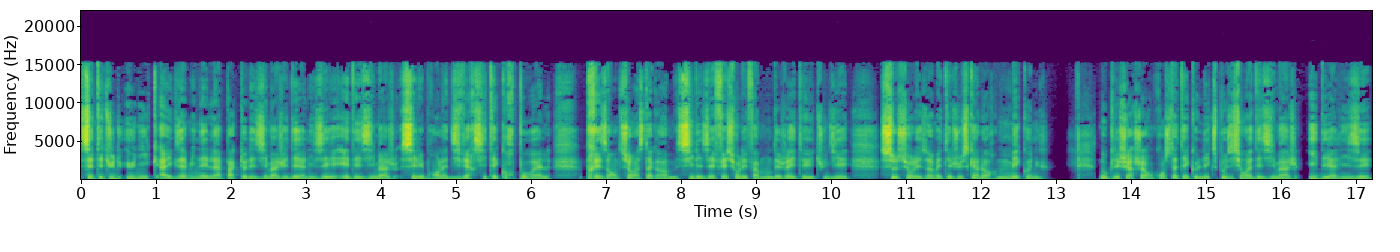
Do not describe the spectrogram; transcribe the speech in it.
cette étude unique a examiné l'impact des images idéalisées et des images célébrant la diversité corporelle présentes sur Instagram. Si les effets sur les femmes ont déjà été étudiés, ceux sur les hommes étaient jusqu'alors méconnus. Donc les chercheurs ont constaté que l'exposition à des images idéalisées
